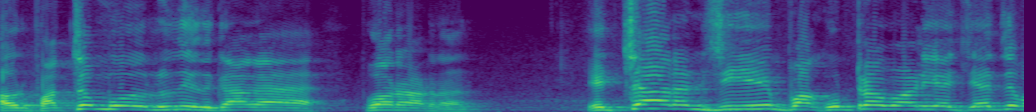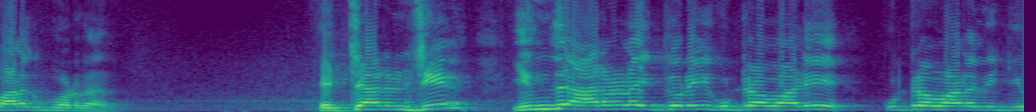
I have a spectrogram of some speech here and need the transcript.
அவர் பத்தொம்போதுலேருந்து இதுக்காக போராடுறாரு. ஹெச்ஆர்என்சியும் இப்போ குற்றவாளியை சேர்த்து வழக்கு போடுறாரு. ஹெச்ஆர்என்சி இந்து அறநிலைத்துறை குற்றவாளி குற்றவாளிக்கு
